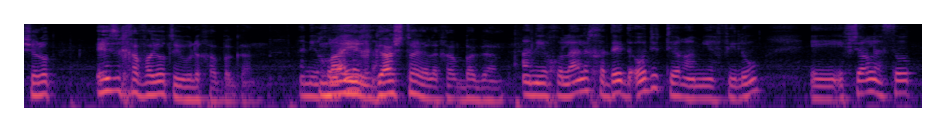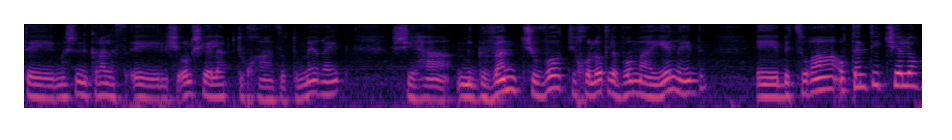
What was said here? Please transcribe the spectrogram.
שאלות, איזה חוויות היו לך בגן? אני יכולה מה לח... הרגשת היה לך בגן? אני יכולה לחדד עוד יותר, עמי אפילו. אה, אפשר לעשות אה, מה שנקרא אה, לשאול שאלה פתוחה. זאת אומרת שהמגוון תשובות יכולות לבוא מהילד בצורה אותנטית שלו.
